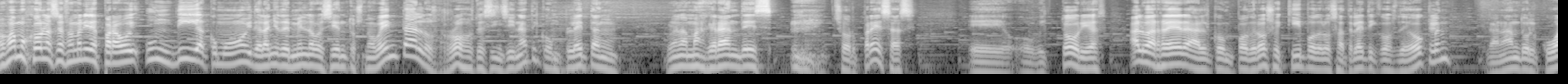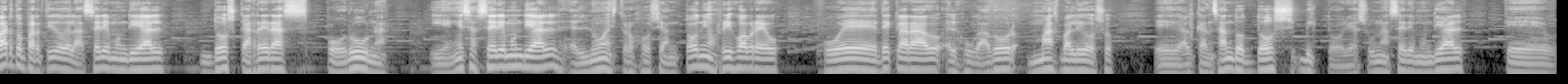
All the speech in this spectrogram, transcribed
Nos vamos con las efemérides para hoy. Un día como hoy del año de 1990, los Rojos de Cincinnati completan una de las más grandes sorpresas eh, o victorias al barrer al poderoso equipo de los Atléticos de Oakland, ganando el cuarto partido de la Serie Mundial, dos carreras por una. Y en esa Serie Mundial, el nuestro José Antonio Rijo Abreu fue declarado el jugador más valioso eh, alcanzando dos victorias. Una serie mundial que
